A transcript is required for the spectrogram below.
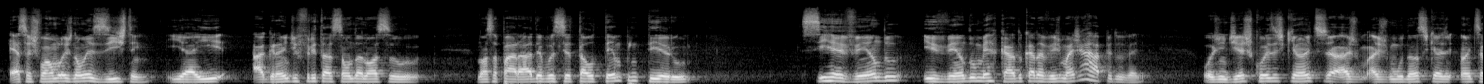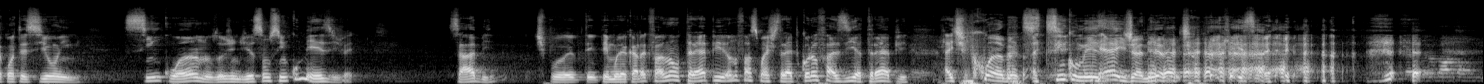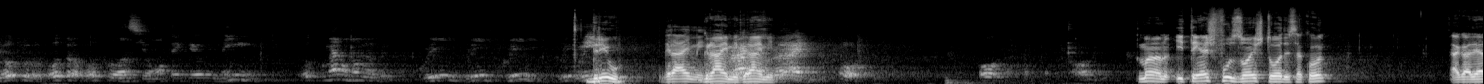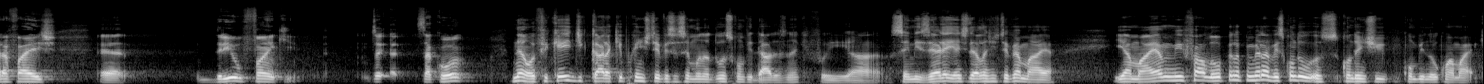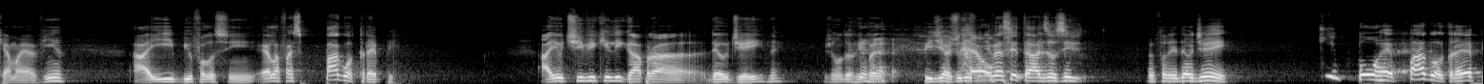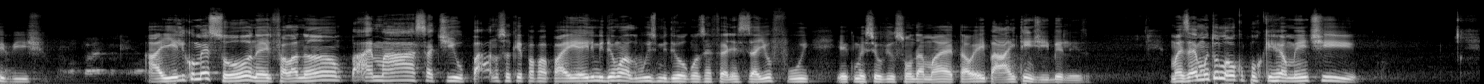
essas fórmulas não existem. E aí a grande fritação da nosso, nossa parada é você estar o tempo inteiro se revendo e vendo o mercado cada vez mais rápido, velho. Hoje em dia as coisas que antes, as, as mudanças que antes aconteciam em cinco anos, hoje em dia são cinco meses, velho. Sabe? Tipo, tem, tem molecada que fala, não, trap, eu não faço mais trap. Quando eu fazia trap, aí tipo, quando? Cinco meses. É, em janeiro? Tipo, que é isso, velho? Outro, outro, outro lance ontem que eu nem. Como era o nome do. Green, Green, Green. Drill. Grime. Grime, grime. Mano, e tem as fusões todas, sacou? A galera faz é, drill funk, sacou? Não, eu fiquei de cara aqui porque a gente teve essa semana duas convidadas, né? Que foi a Sem Miséria e antes dela a gente teve a Maia. E a Maia me falou pela primeira vez, quando, eu- quando a gente combinou com a Maia, que a Maia vinha, aí Bill falou assim, ela faz pagotrap. Aí eu tive que ligar pra Del J, né? João Del Rey, pra pedir ajuda Help. universitários. Eu, assim, eu falei, Del J, que porra é pagotrap, bicho? Aí ele começou, né? Ele falar, não, pá, é massa, tio, pá, não sei o que, papapá. E aí ele me deu uma luz, me deu algumas referências, aí eu fui. E aí comecei a ouvir o som da Maia e tal. E aí, pá, entendi, beleza. Mas é muito louco, porque realmente.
